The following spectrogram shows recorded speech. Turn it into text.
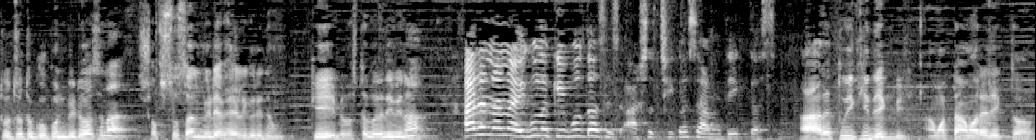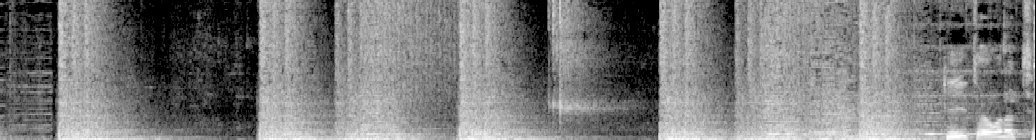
তোর যত গোপন ভিডিও আছে না সব সোশ্যাল মিডিয়া ভাইরাল করে দেবো। কি ব্যবস্থা করে দিবি না? আরে না না এগুলো কি বলতেছিস? আচ্ছা ঠিক আছে আমি দেখতাছি। আরে তুই কি দেখবি? আমারটা আমারে দেখতে হবে। কি চা বানাচ্ছে?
